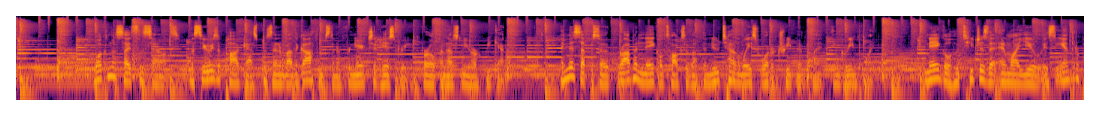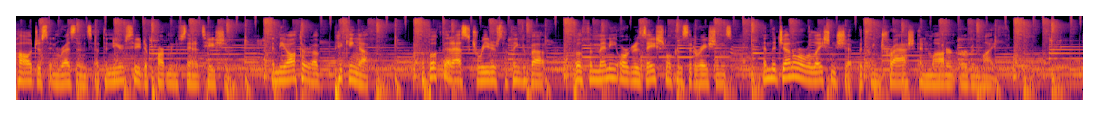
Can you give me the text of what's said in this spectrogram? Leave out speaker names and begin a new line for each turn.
Welcome to Sights and Sounds, a series of podcasts presented by the Gotham Center for New York City History for Open House New York Weekend. In this episode, Robin Nagle talks about the Newtown Wastewater Treatment Plant in Greenpoint. Nagle, who teaches at NYU, is the anthropologist in residence at the New York City Department of Sanitation and the author of Picking Up, a book that asks readers to think about both the many organizational considerations and the general relationship between trash and modern urban life.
